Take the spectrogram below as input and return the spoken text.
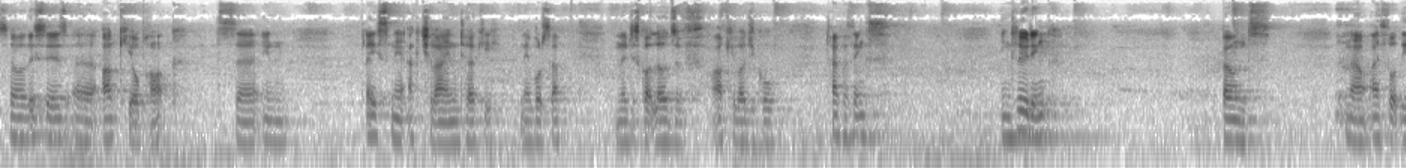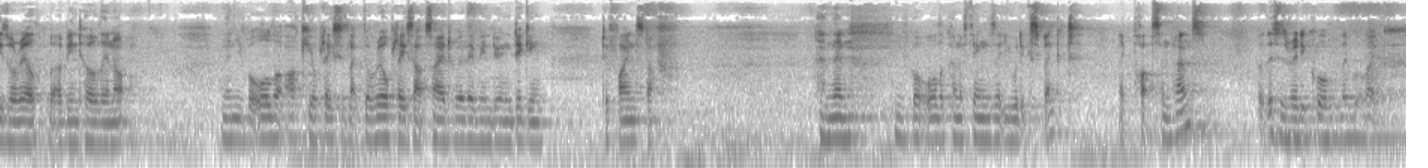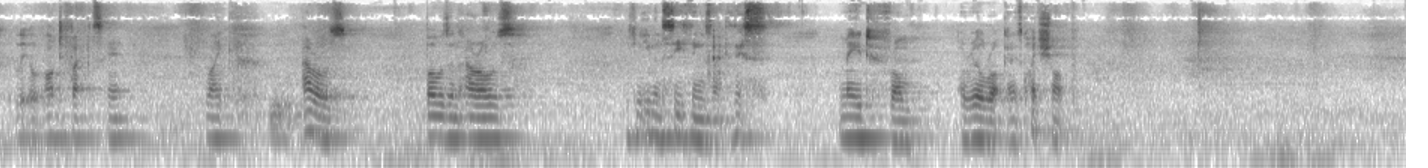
So this is uh, Archeo Park. It's uh, in place near Akçalar in Turkey, near Bursa. And they've just got loads of archaeological type of things, including bones. Now, I thought these were real, but I've been told they're not. And then you've got all the archeo places, like the real place outside where they've been doing digging to find stuff. And then you've got all the kind of things that you would expect, like pots and pans. But this is really cool. They've got like little artifacts here, like arrows, bows and arrows. You can even see things like this made from a real rock and it's quite sharp.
